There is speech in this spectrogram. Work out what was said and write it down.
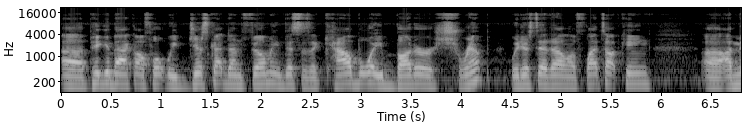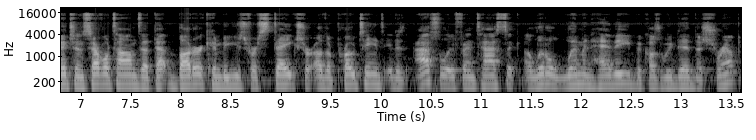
uh, piggyback off what we just got done filming. This is a cowboy butter shrimp. We just did it on the Flat Top King. Uh, I mentioned several times that that butter can be used for steaks or other proteins. It is absolutely fantastic. A little lemon heavy because we did the shrimp,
